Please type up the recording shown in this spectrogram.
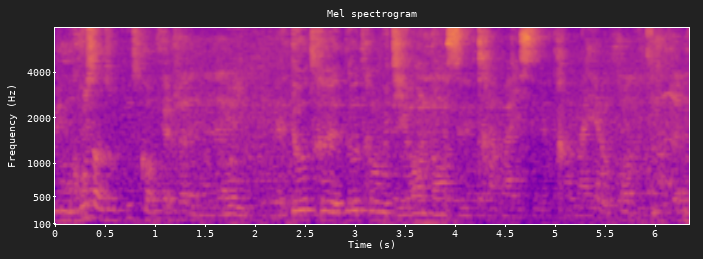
une grosse entreprise comme elle. Oui, d'autres, d'autres vous diront non, c'est le travail, c'est le travail encore le travail.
